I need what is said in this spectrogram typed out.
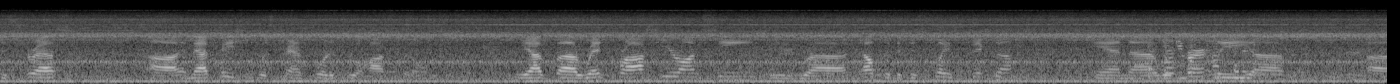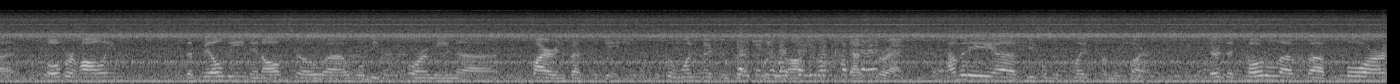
distress. Uh, and that patient was transported to a hospital. We have uh, Red Cross here on scene to uh, help with the displaced victims, and uh, we're currently uh, uh, overhauling the building and also uh, we'll be performing uh, fire investigation. So one victim transported to the hospital. That's correct. How many uh, people displaced from the fire? There's a total of uh, four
